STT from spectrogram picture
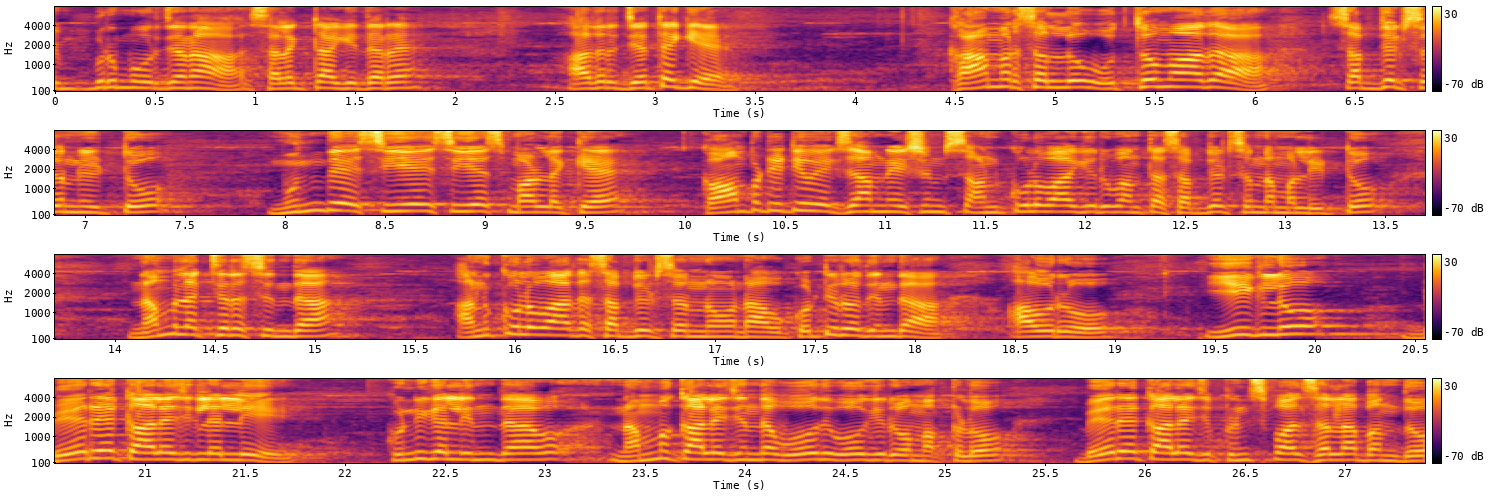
ಇಬ್ಬರು ಮೂರು ಜನ ಸೆಲೆಕ್ಟ್ ಆಗಿದ್ದಾರೆ. ಅದರ ಜೊತೆಗೆ ಕಾಮರ್ಸಲ್ಲೂ ಉತ್ತಮವಾದ ಸಬ್ಜೆಕ್ಟ್ಸನ್ನು ಇಟ್ಟು ಮುಂದೆ ಸಿ ಎ ಸಿ ಎಸ್ ಮಾಡಲಿಕ್ಕೆ ಕಾಂಪಿಟೇಟಿವ್ ಎಕ್ಸಾಮಿನೇಷನ್ಸ್ ಅನುಕೂಲವಾಗಿರುವಂಥ ಸಬ್ಜೆಕ್ಟ್ಸನ್ನು ನಮ್ಮಲ್ಲಿ ಇಟ್ಟು ನಮ್ಮ ಲೆಕ್ಚರರ್ಸಿಂದ ಅನುಕೂಲವಾದ ಸಬ್ಜೆಕ್ಟ್ಸನ್ನು ನಾವು ಕೊಟ್ಟಿರೋದ್ರಿಂದ ಅವರು ಈಗಲೂ ಬೇರೆ ಕಾಲೇಜ್ಗಳಲ್ಲಿ ಕುಣಿಗಲ್ಲಿಂದ, ನಮ್ಮ ಕಾಲೇಜಿಂದ ಓದಿ ಹೋಗಿರೋ ಮಕ್ಕಳು, ಬೇರೆ ಕಾಲೇಜ್ ಪ್ರಿನ್ಸಿಪಾಲ್ಸ್ ಎಲ್ಲ ಬಂದು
